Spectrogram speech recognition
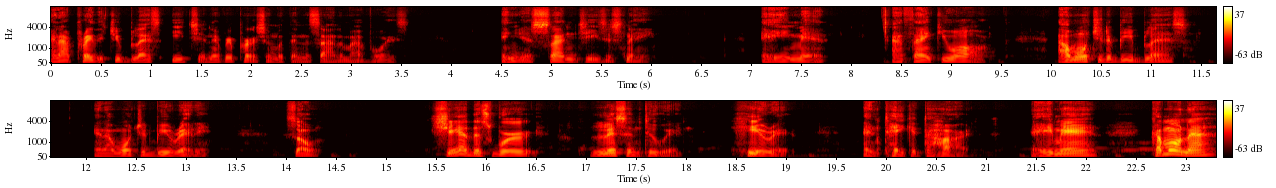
And I pray that you bless each and every person within the sound of my voice. In your Son, Jesus' name. Amen. I thank you all. I want you to be blessed and I want you to be ready. So, Share this word, listen to it, hear it, and take it to heart. Amen. Come on now.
